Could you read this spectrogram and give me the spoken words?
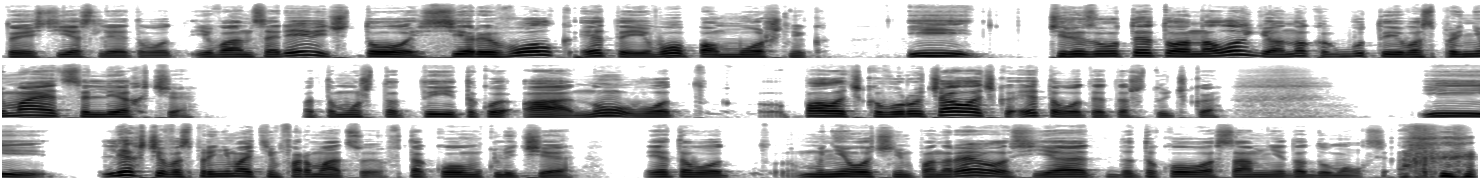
То есть, если это вот Иван Царевич, то Серый Волк — это его помощник. И через вот эту аналогию оно как будто и воспринимается легче. Потому что ты такой, а, ну вот, палочка-выручалочка, это вот эта штучка. И легче воспринимать информацию в таком ключе. Это вот мне очень понравилось, я до такого сам не додумался.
